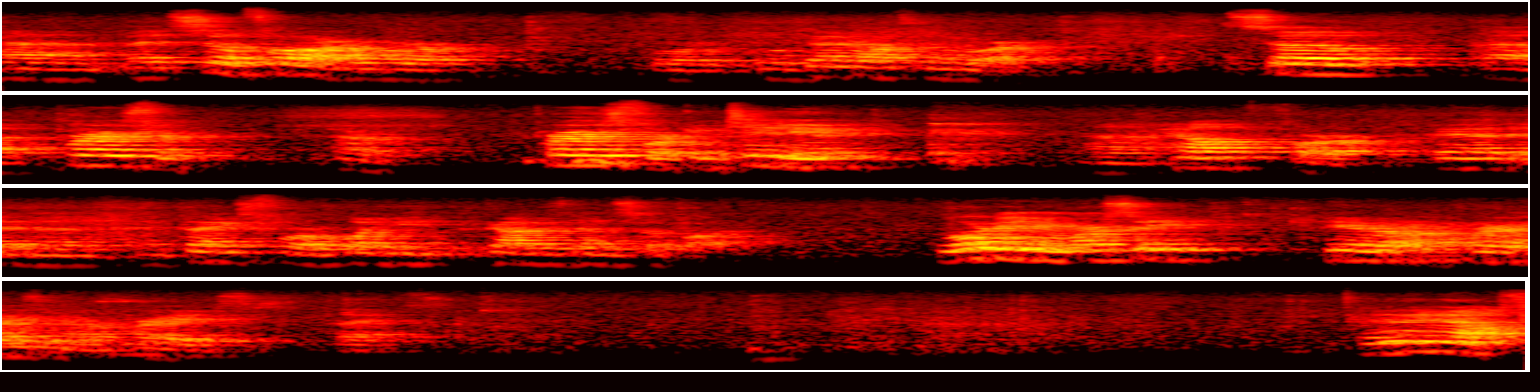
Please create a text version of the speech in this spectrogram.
Uh, But so far, we're, we're, we're better off than we were. So, uh, prayers for, uh, prayers for continued uh, help for Ed and, uh, and thanks for what he, God has done so far. Lord, in your mercy, hear our prayers and our praise. Thanks. Anything else?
